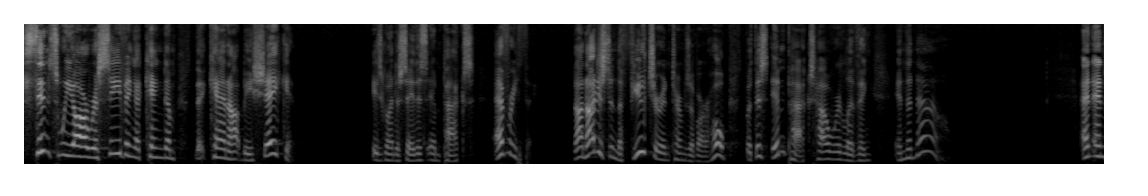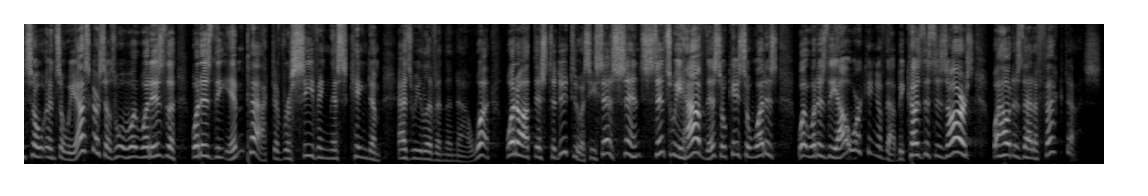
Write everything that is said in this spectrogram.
Since we are receiving a kingdom that cannot be shaken, he's going to say this impacts everything. Now, not just in the future in terms of our hope, but this impacts how we're living in the now. And, and, so, and so we ask ourselves, well, what, what, is the, what is the impact of receiving this kingdom as we live in the now? What, what ought this to do to us? He says, since, since we have this, okay, so what is, what, what is the outworking of that? Because this is ours, well, how does that affect us?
